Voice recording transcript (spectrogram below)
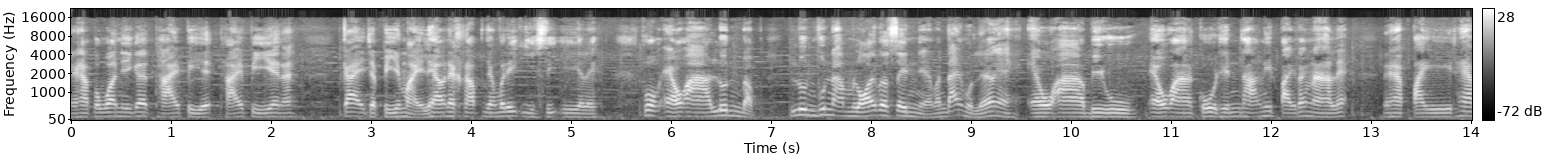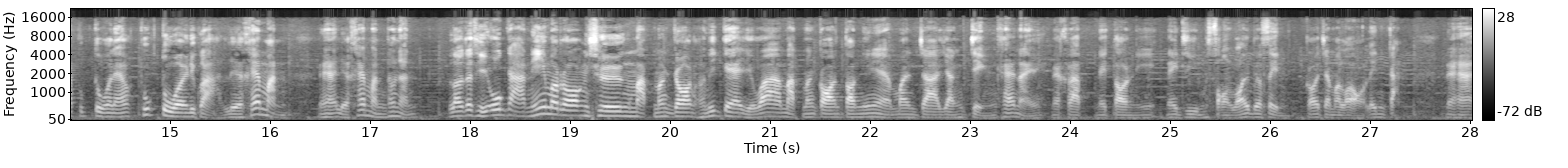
นะครับ เพราะว่านี่ก็ท้ายปีท้ายปีนะ ใกล้จะปีใหม่แล้วนะครับ ยังไม่ได้ ECA เลย พวก LR รุ่นแบบรุ่นผู้นำร้อยเปอร์เซ็นต์เนี่ย มันได้หมดแล้วไง LR Bill LR Go เทนทางนี่ไปตั้งนานแล้วนะครับไปแทบทุกตัวแล้วทุกตัวดีกว่า เหลือแค่มันนะฮะเหลือแค่มันเท่านั้น เราจะถือโอกาสนี้มาลองเชิงหมัดมังกรของพี่แกอยู่ว่าหมัดมังกรตอนนี้เนี่ยมันจะยังเจ๋งแค่ไหนนะครับในตอนนี้ในทีม 200%ก็จะมาลองเล่นกันนะฮะ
